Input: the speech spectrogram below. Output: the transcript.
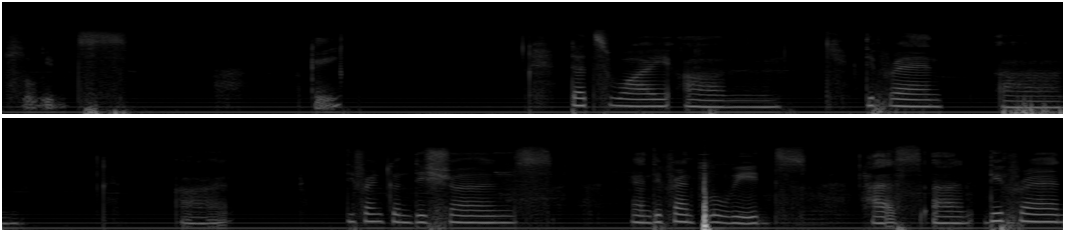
fluids. Okay. That's why um, different um, uh, different conditions and different fluids has a different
